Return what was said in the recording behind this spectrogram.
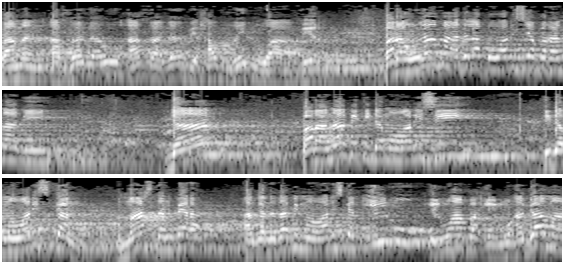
faman akhadahu akhadha bihadzin wafir. Para ulama adalah pewarisnya para nabi. Dan para nabi tidak mewarisi tidak mewariskan emas dan perak akan tetapi mewariskan ilmu. Ilmu apa? Ilmu agama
